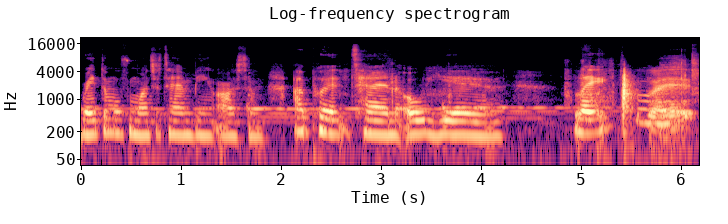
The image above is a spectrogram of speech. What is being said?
Rate the move from 1 to 10 being awesome. I put 10 oh yeah. Like what?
